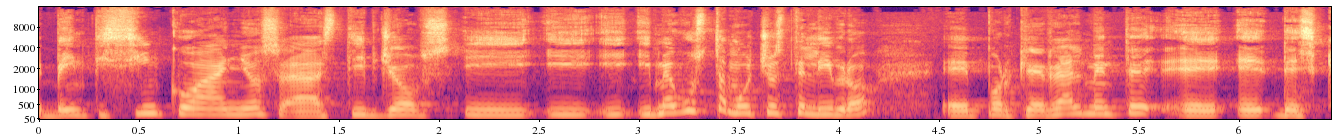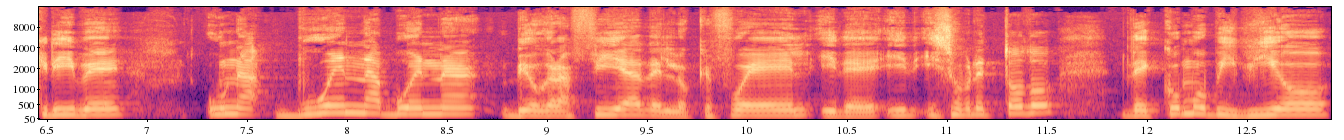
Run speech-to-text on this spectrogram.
25 años a Steve Jobs y, y, y me gusta mucho este libro eh, porque realmente describe una buena, buena biografía de lo que fue él y, de, y, sobre todo de cómo vivió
